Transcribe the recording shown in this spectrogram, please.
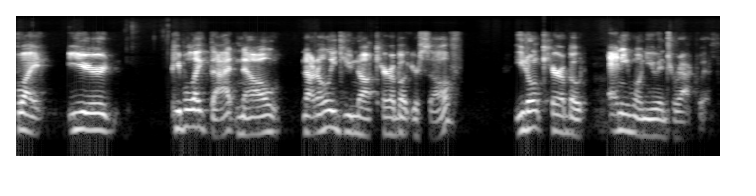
But you're people like that now, not only do you not care about yourself, you don't care about anyone you interact with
